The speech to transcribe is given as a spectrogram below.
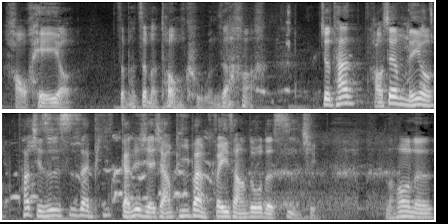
好黑哦，怎么这么痛苦，你知道吗？就他好像没有，他其实是在批，感觉起来想要批判非常多的事情。然后呢，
